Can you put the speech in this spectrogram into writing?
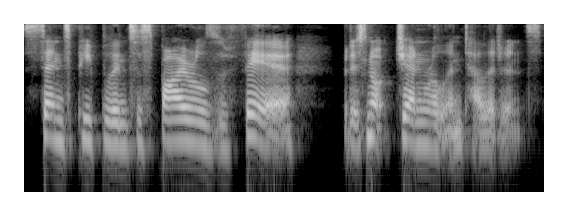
sends people into spirals of fear but it's not general intelligence.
